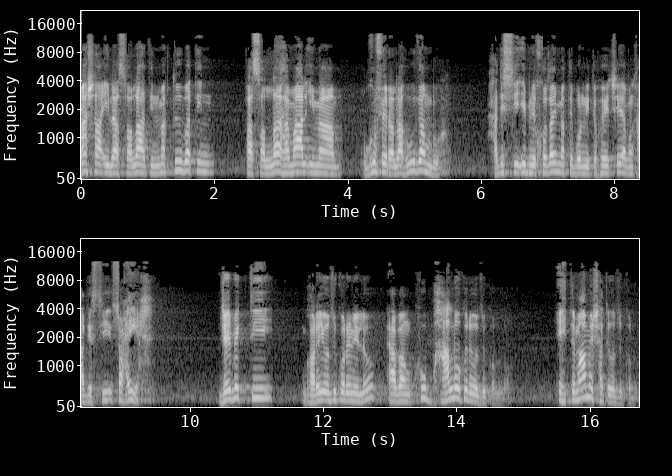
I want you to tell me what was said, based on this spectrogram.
মাসা ইলা সলাহাতিন মাকতুবাতিন ফাসাল্লাহ মাল ইমাম, গুফের আল্লাহু দাম্বু হাদিসটি ইবনে খোদাইমাতে বর্ণিত হয়েছে এবং হাদিসটি সহাইয়া যে ব্যক্তি ঘরেই অজু করে নিল এবং খুব ভালো করে অজু করল এহতেমামের সাথে অজু করল,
